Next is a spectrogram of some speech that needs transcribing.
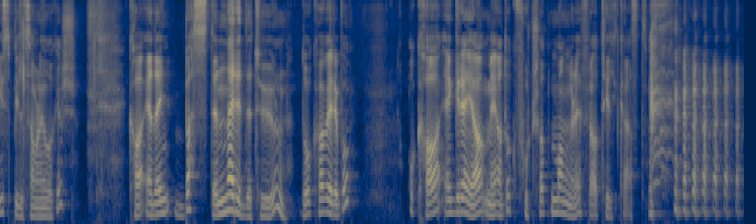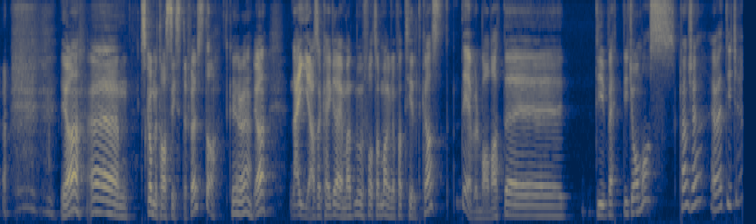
i spillsamlingen deres? Hva er den beste nerdeturen dere har vært på? Og hva er greia med at dere fortsatt mangler fra Tiltcast? Ja, uh, skal vi ta siste først, da? Skal vi gjøre det? Ja. Nei, altså, hva er greia med at vi fortsatt mangler fra Tiltkast? Det er vel bare at de vet ikke om oss, kanskje? Jeg vet ikke.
